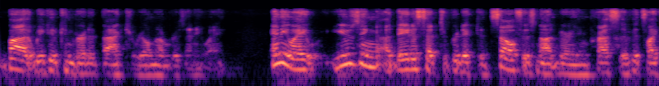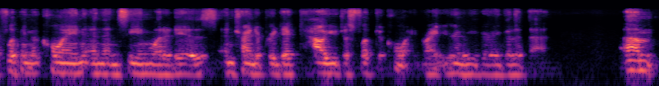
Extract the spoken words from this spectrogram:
but we could convert it back to real numbers anyway. Anyway, using a data set to predict itself is not very impressive. It's like flipping a coin and then seeing what it is and trying to predict how you just flipped a coin, right? You're gonna be very good at that. Um,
